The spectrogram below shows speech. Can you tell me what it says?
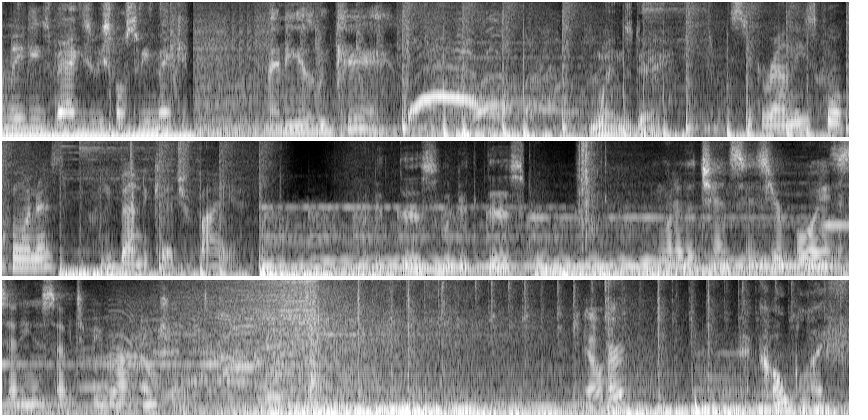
how many of these baggies are we supposed to be making? Many as we can. Wednesday. Stick around these four corners, you bound to catch fire. Look at this, look at this. What are the chances your boy is setting us up to be robbed and killed? You know her? That coke life?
